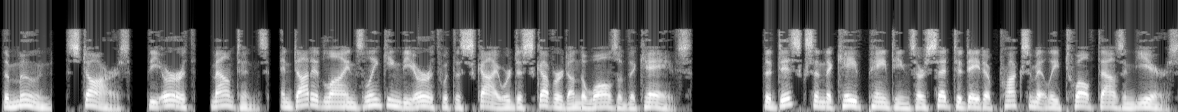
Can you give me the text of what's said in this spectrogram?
the moon, stars, the earth, mountains, and dotted lines linking the earth with the sky were discovered on the walls of the caves. The discs and the cave paintings are said to date approximately 12,000 years.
